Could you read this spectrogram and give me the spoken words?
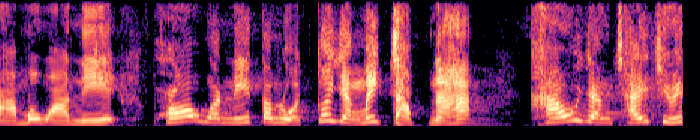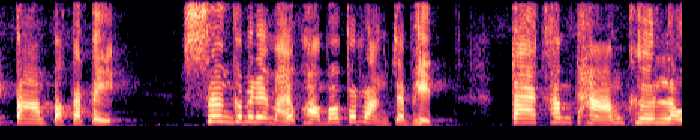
ตามเมื่อวานนี้ เพราะวันนี้ตำรวจก็ยังไม่จับนะฮะเขายังใช้ชีวิตตามปกติ ซึ่งก็ไม่ได้หมายความว่าฝรั่งจะผิด แต่คำถามคือเรา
